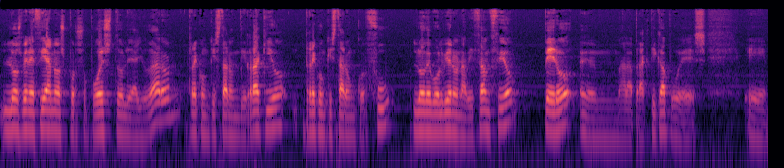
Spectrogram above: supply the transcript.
Los venecianos, por supuesto, le ayudaron, reconquistaron Dirraquio, reconquistaron Corfú, lo devolvieron a Bizancio, pero em, a la práctica, pues em,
